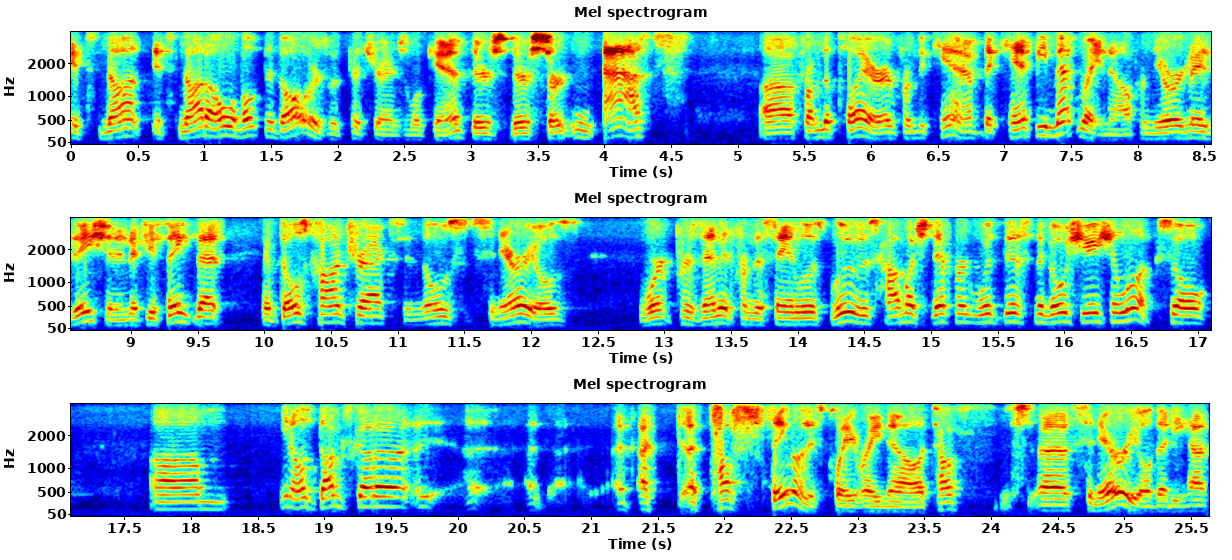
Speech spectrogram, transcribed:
it's not it's not all about the dollars with Pietrangelo camp. There's there's certain asks uh, from the player and from the camp that can't be met right now from the organization. And if you think that if those contracts and those scenarios weren't presented from the St. Louis Blues, how much different would this negotiation look? So, um, you know, Doug's got a a, a, a a tough thing on his plate right now, a tough uh, scenario that he has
